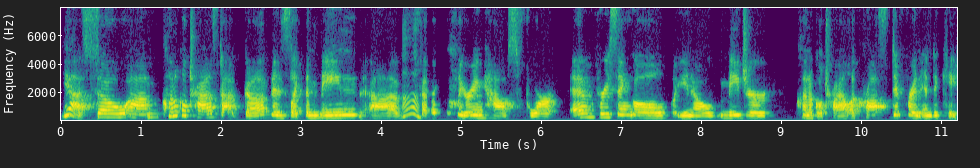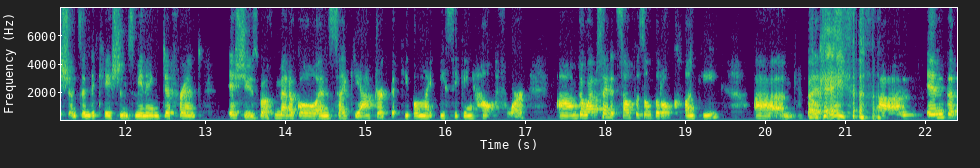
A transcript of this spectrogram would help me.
Yeah, so um, clinicaltrials.gov is like the main uh, oh. federal clearinghouse for every single you know major clinical trial across different indications. Indications meaning different issues, both medical and psychiatric, that people might be seeking help for. Um, the website itself is a little clunky, um, but okay. um, in the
